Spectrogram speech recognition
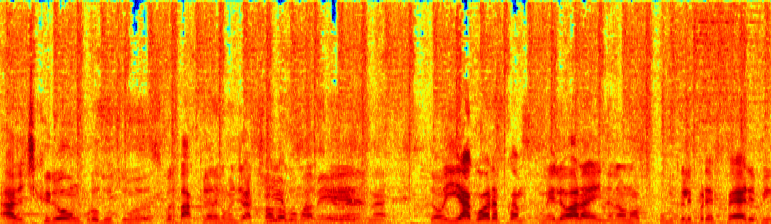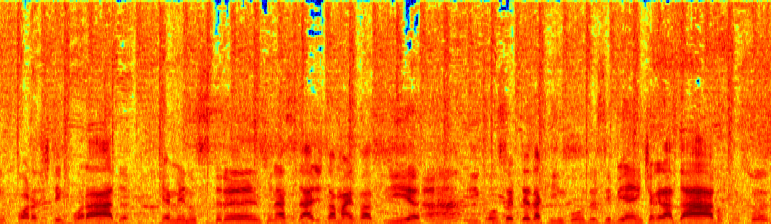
A gente criou um produto super bacana, como a gente já falou algumas também, vezes, né? Então, e agora fica melhor ainda, né? O nosso público ele prefere vir fora de temporada, que é menos trânsito, né? A cidade está mais vazia. E com certeza aqui encontra esse ambiente agradável, pessoas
